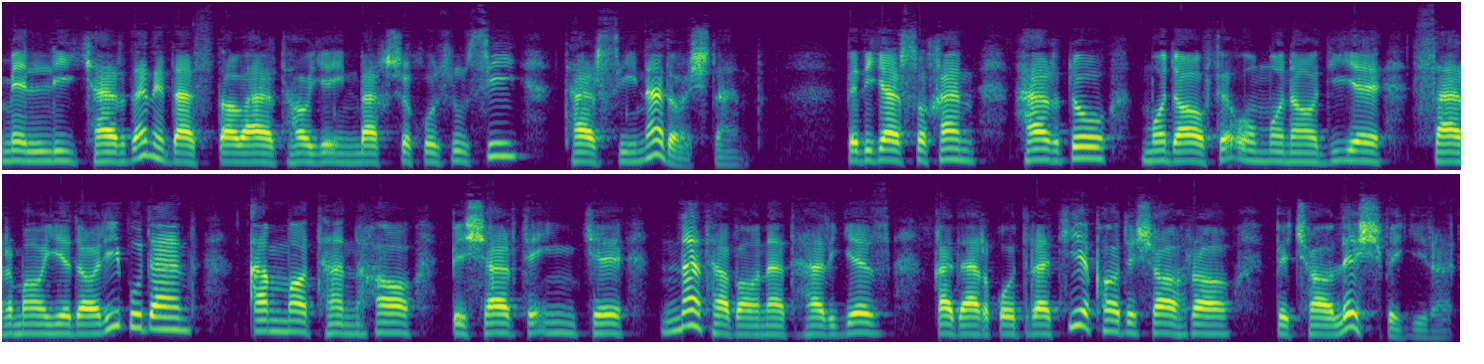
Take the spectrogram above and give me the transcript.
ملی کردن دستاوردهای این بخش خصوصی ترسی نداشتند. به دیگر سخن هر دو مدافع و منادی سرمایهداری بودند اما تنها به شرط اینکه نتواند هرگز قدر قدرتی پادشاه را به چالش بگیرد.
